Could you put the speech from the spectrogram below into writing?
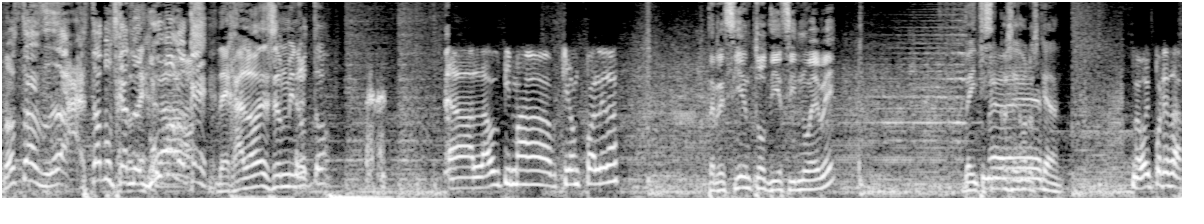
¿No estás, ah, estás buscando en Google o qué? Déjalo desde un minuto. La última opción, ¿cuál era? 319. 25 Me- segundos quedan. Me voy por esa.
